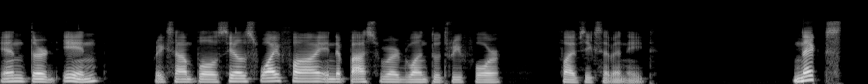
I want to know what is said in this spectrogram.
entered in for example, sales Wi-Fi in the password 12345678. Next,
